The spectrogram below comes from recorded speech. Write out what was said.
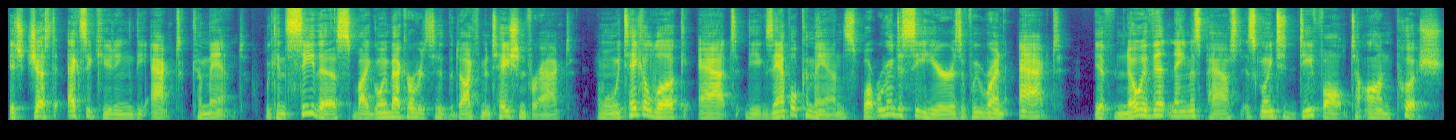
It's just executing the act command. We can see this by going back over to the documentation for act. And when we take a look at the example commands, what we're going to see here is if we run act, if no event name is passed, it's going to default to on push.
